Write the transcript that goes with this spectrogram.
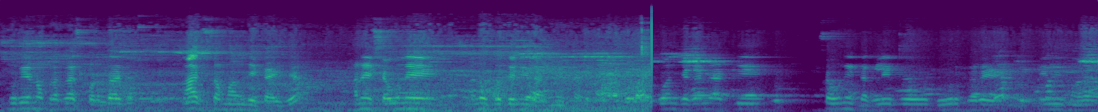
સૂર્યનો પ્રકાશ પડતા જ આગ સમાન દેખાય છે અને સૌને અનુભૂતિની લાગણી થાય ભગવાન જગન્નાથજી સૌની તકલીફો દૂર કરે એવી મારા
